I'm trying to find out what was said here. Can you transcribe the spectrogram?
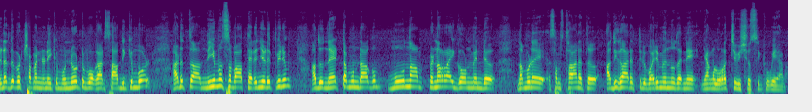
ഇടതുപക്ഷ മുന്നണിക്ക് മുന്നോട്ട് പോകാൻ സാധിക്കുമ്പോൾ അടുത്ത നിയമസഭാ തെരഞ്ഞെടുപ്പിനും അത് നേട്ടമുണ്ടാകും. മൂന്നാം പിണറായി ഗവൺമെന്റ് നമ്മുടെ സംസ്ഥാനത്ത് അധികാരത്തിൽ വരുമെന്ന് തന്നെ ഞങ്ങൾ ഉറച്ചു വിശ്വസിക്കുകയാണ്.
